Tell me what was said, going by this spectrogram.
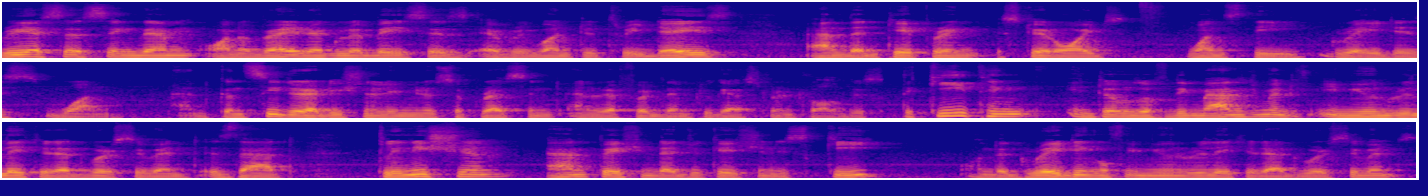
Reassessing them on a very regular basis every 1 to 3 days and then tapering steroids once the grade is 1 and consider additional immunosuppressant and refer them to gastroenterologist. The key thing in terms of the management of immune related adverse event is that clinician and patient education is key on the grading of immune related adverse events.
